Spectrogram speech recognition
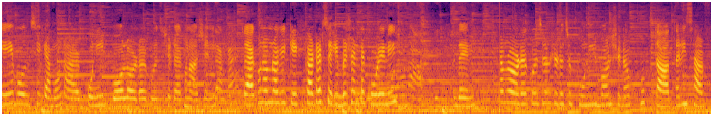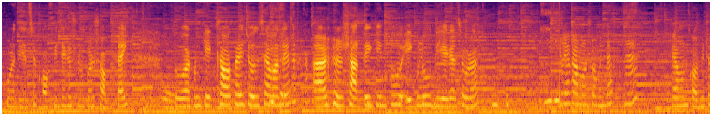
খেয়ে বলছি কেমন? আর পনির বল অর্ডার করেছি সেটা এখন আসেনি। তো এখন আমরা আগে কেক কাটার সেলিব্রেশনটা করে নিই। দেন আমরা অর্ডার করেছিলাম সেটা হচ্ছে পনির বল সেটাও খুব তাড়াতাড়ি সার্ভ করে দিয়েছে কফি থেকে শুরু করে সবটাই। তো এখন কেক খাওয়া খাই চলছে আমাদের। আর সাথে কিন্তু এগুলোও দিয়ে গেছে ওরা। কেমন সমিতা হ্যাঁ? কেমন কফিটা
